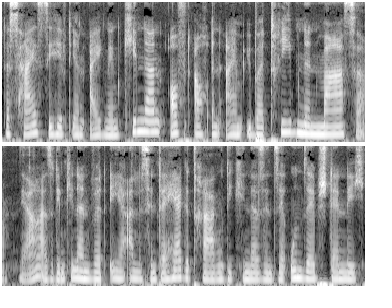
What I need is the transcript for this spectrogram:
das heißt, sie hilft ihren eigenen Kindern oft auch in in einem übertriebenen Maße. Ja, also den Kindern wird eher alles hinterhergetragen. Die Kinder sind sehr unselbstständig.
